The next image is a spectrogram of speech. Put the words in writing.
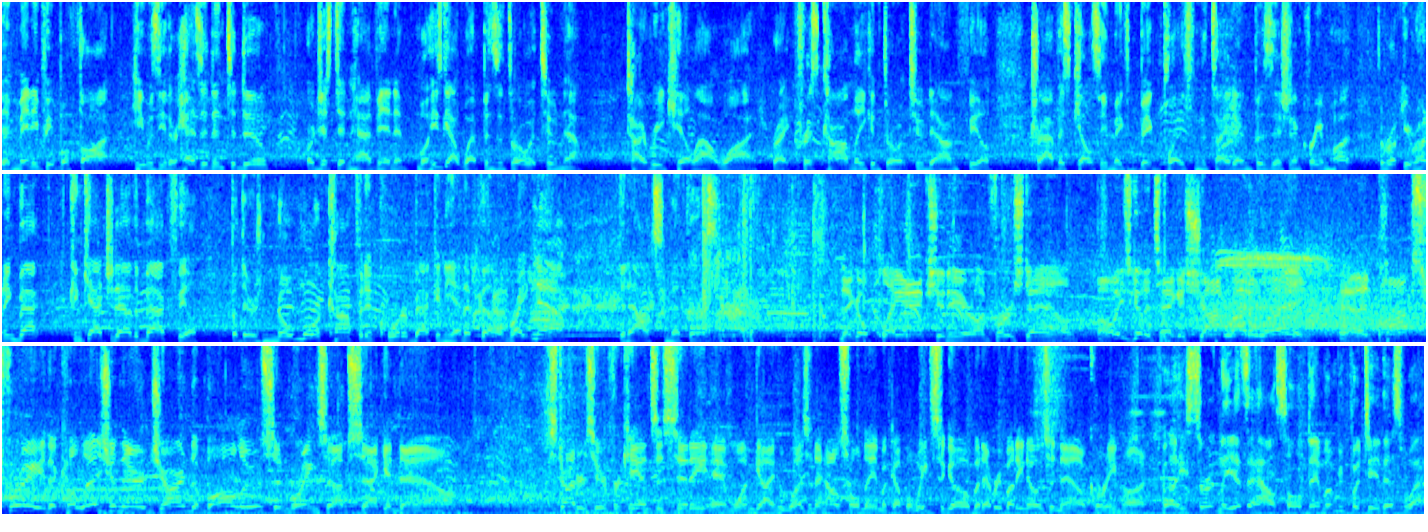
that many people thought he was either hesitant to do or just didn't have in him. Well, he's got weapons to throw it to now. Tyreek Hill out wide, right? Chris Conley can throw it to downfield. Travis Kelce makes big plays from the tight end position. And Kareem Hunt, the rookie running back, can catch it out of the backfield. But there's no more confident quarterback in the NFL right now than Alex Smith is. They go play action here on first down. Oh, he's going to take a shot right away. And it pops free. The collision there jarred the ball loose and brings up second down. Starters here for Kansas City, and one guy who wasn't a household name a couple weeks ago, but everybody knows it now, Kareem Hunt. Well, he certainly is a household name. Let me put it to you this way.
